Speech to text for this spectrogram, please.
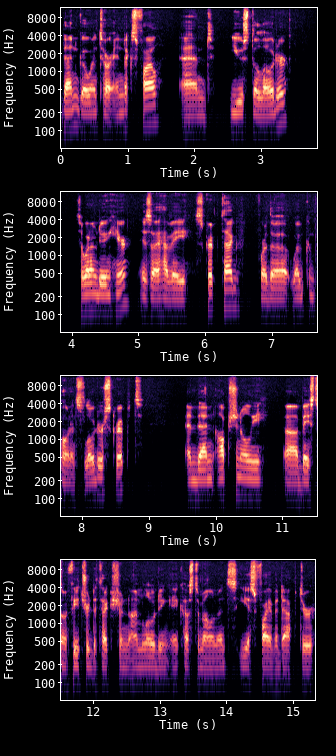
then go into our index file and use the loader. So what I'm doing here is I have a script tag for the web components loader script and then optionally uh, based on feature detection, I'm loading a custom elements ES5 adapter,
